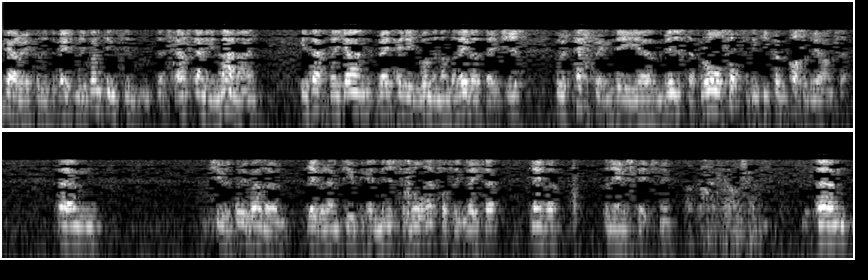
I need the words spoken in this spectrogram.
gallery for the debate, and the one thing that's outstanding in my mind is that of a young red-headed woman on the Labour benches who was pestering the uh, minister for all sorts of things he couldn't possibly answer. Um, she was very well known Labour MP, who became minister and all that sort of thing later. Name of the name escapes me. Um,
